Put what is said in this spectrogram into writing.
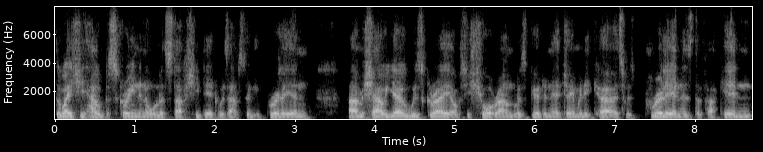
The way she held the screen and all the stuff she did was absolutely brilliant. Uh, Michelle Yeoh was great. Obviously, Short Round was good in it. Jamie Lee Curtis was brilliant as the fucking,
